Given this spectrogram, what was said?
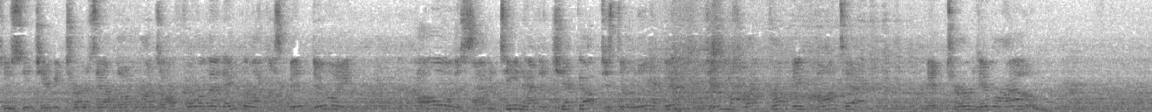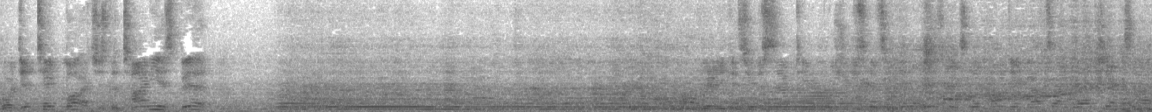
So you see Jimmie turns down low, runs all four on that apron like he's been doing. Oh, the 17 had to check up just a little bit. Jimmie's right front made contact and turned him around. Boy, it didn't take much, just the tiniest bit. Oh, yeah, you can see the 17 pushing just gets a little a little contact outside wall, checks out.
